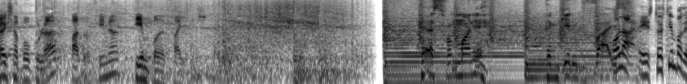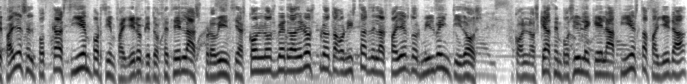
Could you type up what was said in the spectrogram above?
Caixa Popular patrocina Tiempo de Fallas. Hola, esto es Tiempo de Fallas, el podcast 100% fallero que te ofrece las provincias con los verdaderos protagonistas de las fallas 2022, con los que hacen posible que la fiesta fallera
